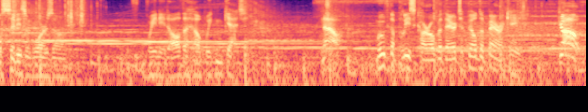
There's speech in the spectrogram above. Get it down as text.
whole city's a war zone. We need all the help we can get. Now, move the police car over there to build a barricade. Go!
